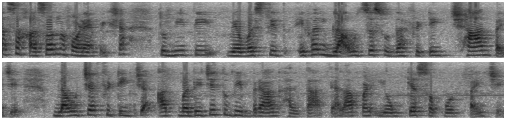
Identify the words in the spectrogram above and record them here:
तसं हसं न होण्यापेक्षा तुम्ही ती व्यवस्थित इव्हन ब्लाऊजचंसुद्धा फिटिंग छान पाहिजे. ब्लाऊजच्या फिटिंगच्या आतमध्ये जे तुम्ही ब्रा घालता त्याला पण योग्य सपोर्ट पाहिजे.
